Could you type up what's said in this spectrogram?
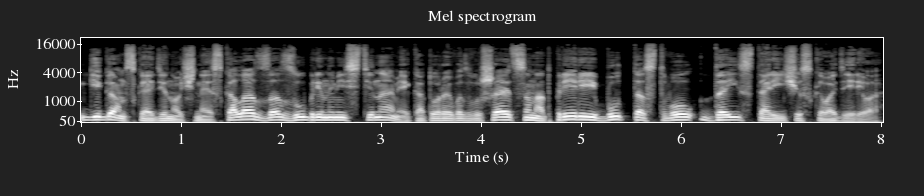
Гигантская одиночная скала с зазубренными стенами, которая возвышается над прерией, будто ствол доисторического дерева.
